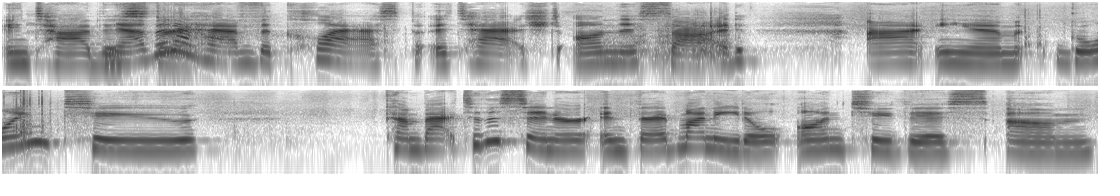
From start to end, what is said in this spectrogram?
and tie this Now that I have the clasp attached on this side, I am going to come back to the center and thread my needle onto this um,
